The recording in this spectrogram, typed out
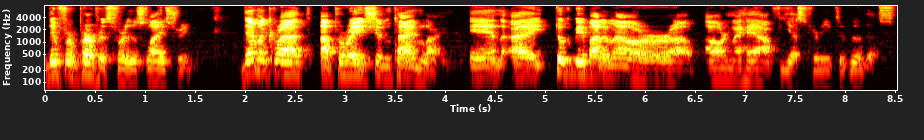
different purpose for this live stream. Democrat operation timeline and I took me about an hour, uh, hour and a half yesterday to do this.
